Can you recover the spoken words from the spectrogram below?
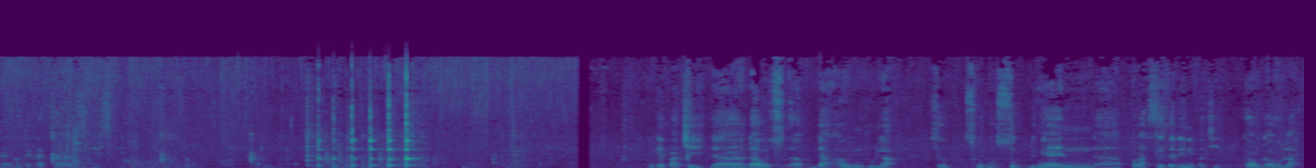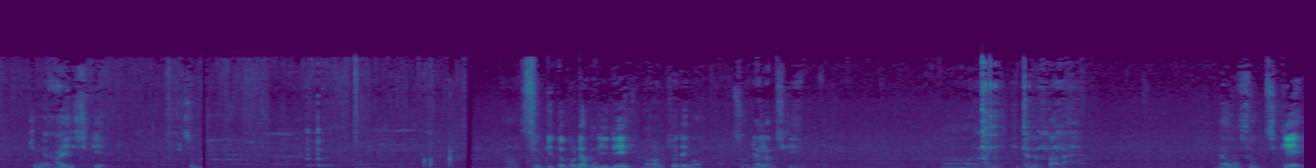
Dan kita kacau lah sikit-sikit ok pakcik dah daun uh, daun pula. Serbuk sup dengan uh, perasa tadi ni pakcik gaul-gaul lah dengan air sikit. Sup kita pun dah mendidih. Ha, cuba tengok. Sup dalam sikit ha, okay, kita letaklah daun sup sikit.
